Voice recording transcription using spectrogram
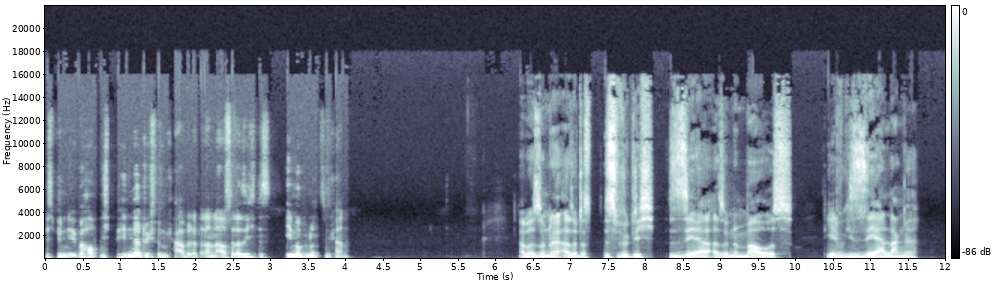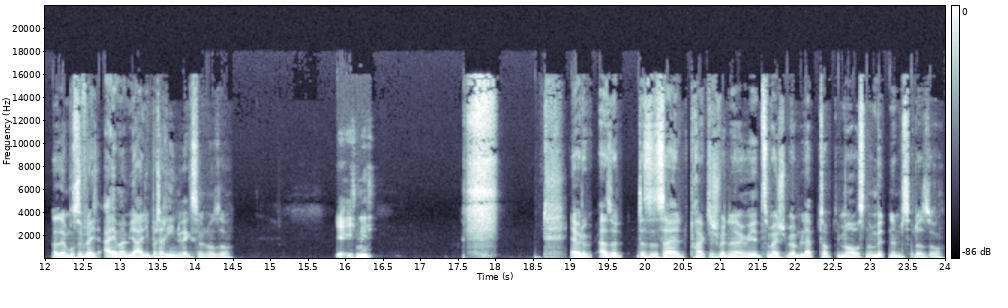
Ich bin überhaupt nicht behindert durch so ein Kabel da dran, außer dass ich das immer benutzen kann. Aber so eine, also das ist wirklich sehr, also eine Maus, die geht wirklich sehr lange. Also da musst du vielleicht einmal im Jahr die Batterien wechseln oder so. Ja, ich nicht. Ja, aber du, also das ist halt praktisch, wenn du irgendwie zum Beispiel beim Laptop die Maus nur mitnimmst oder so.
